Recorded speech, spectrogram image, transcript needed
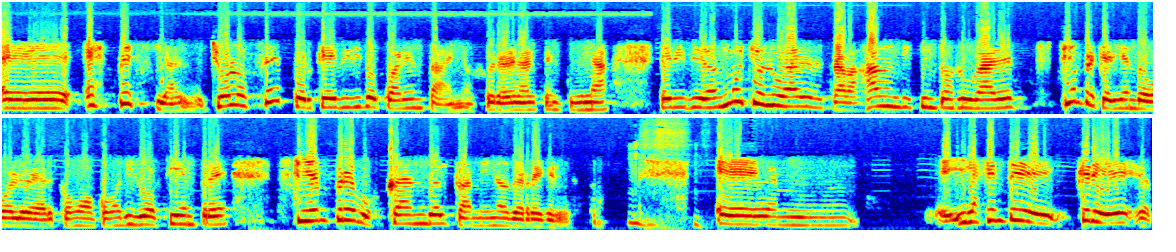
eh, especial, yo lo sé porque he vivido 40 años fuera de la Argentina, he vivido en muchos lugares, he trabajado en distintos lugares, siempre queriendo volver, como, como digo siempre, siempre buscando el camino de regreso. eh, y la gente cree,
